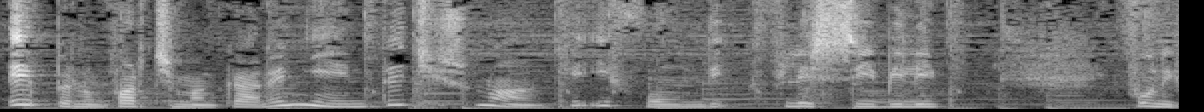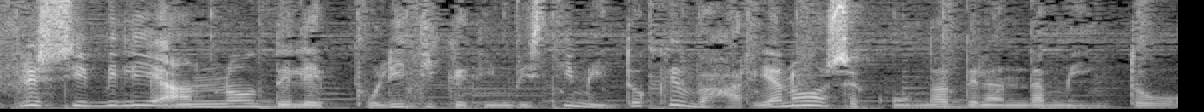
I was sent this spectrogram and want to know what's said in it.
E per non farci mancare niente ci sono anche i fondi flessibili. I fondi flessibili hanno delle politiche di investimento che variano a seconda dell'andamento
